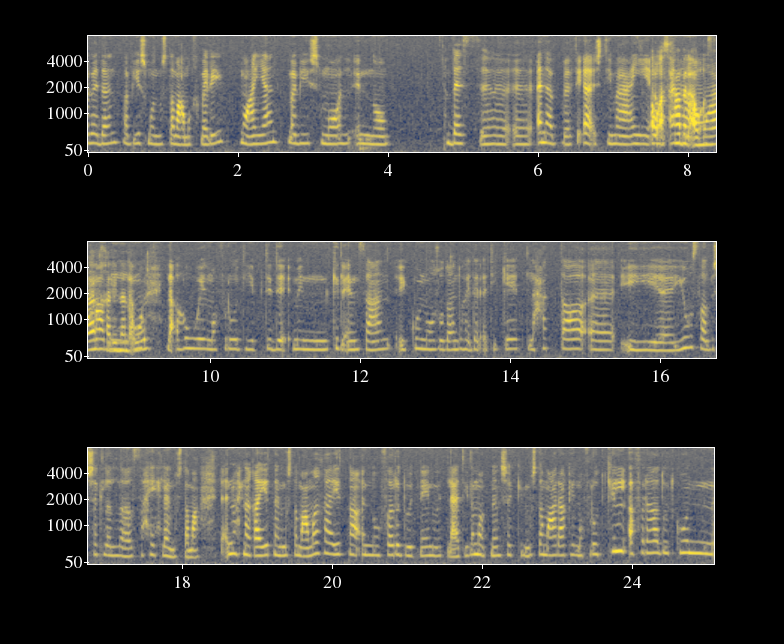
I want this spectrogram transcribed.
ابدا ما بيشمل مجتمع مخملي معين ما بيشمل إنه بس آه، آه، أنا بفئة اجتماعية أو أصحاب أو الأموال أصحاب خلينا. نقول. لا هو المفروض يبتدئ من كل إنسان يكون موجود عنده هيدا الاتيكيت لحتى آه، يوصل بالشكل الصحيح للمجتمع. لأنه إحنا غايتنا المجتمع ما غايتنا إنه فرد واثنين وثلاثة. لما بدنا نشكل مجتمع راقي المفروض كل افراده تكون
